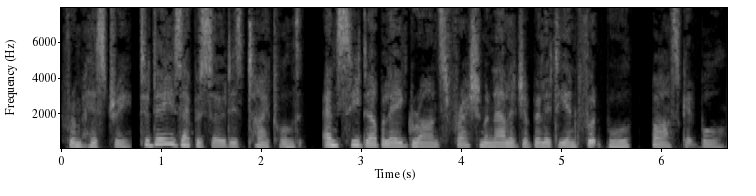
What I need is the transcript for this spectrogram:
from history. Today's episode is titled NCAA Grants Freshman Eligibility in Football, Basketball.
